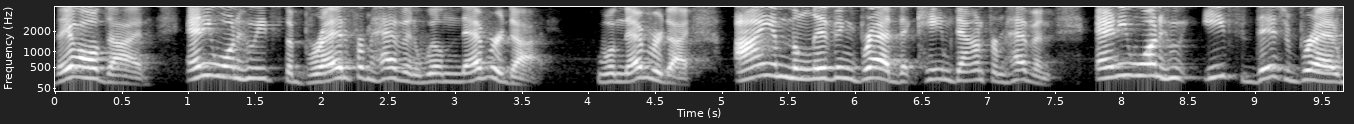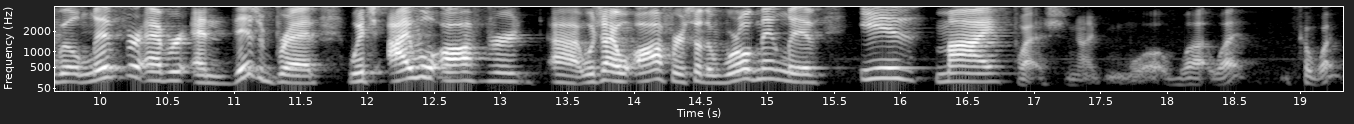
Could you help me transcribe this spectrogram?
They all died. Anyone who eats the bread from heaven will never die will never die. I am the living bread that came down from heaven. Anyone who eats this bread will live forever, and this bread, which I will offer, uh, which I will offer, so the world may live, is my flesh. you Like, what? What? What?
